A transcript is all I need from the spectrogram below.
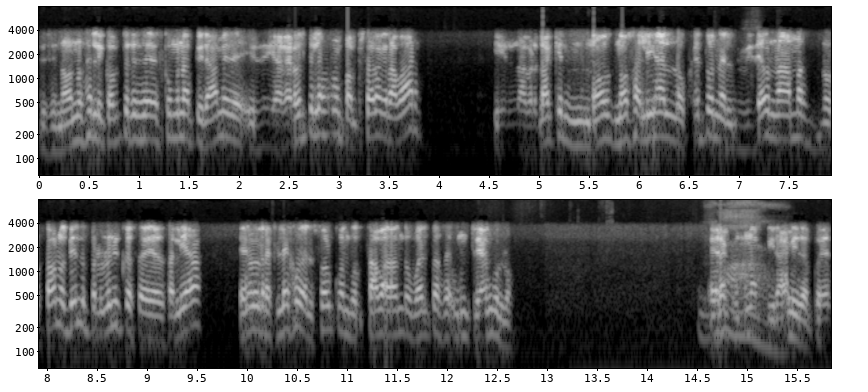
dice, no, no es helicóptero, es, como una pirámide. Y, y el teléfono para empezar a grabar. Y la verdad que no, no salía el objeto en el video, nada más lo estábamos viendo, pero lo único que se salía era el reflejo del sol cuando estaba dando vueltas en un triángulo. Era como una pirámide, pues.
